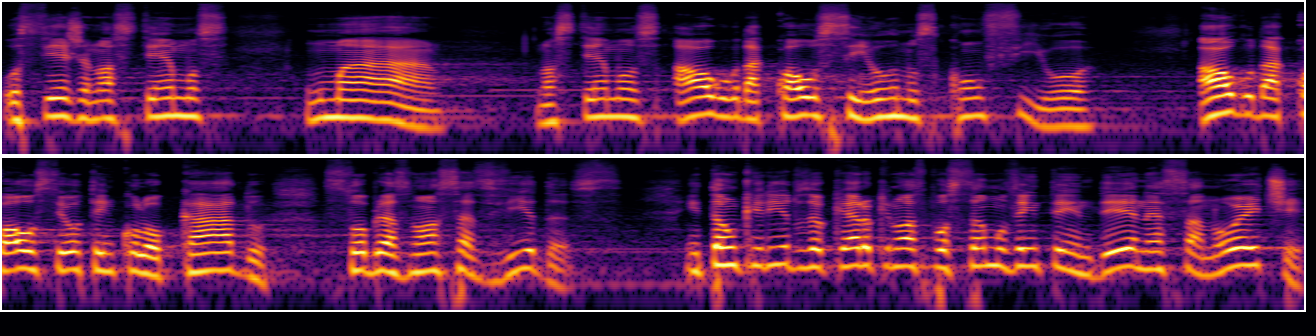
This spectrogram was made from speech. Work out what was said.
Ou seja, nós temos uma nós temos algo da qual o Senhor nos confiou, algo da qual o Senhor tem colocado sobre as nossas vidas. Então, queridos, eu quero que nós possamos entender nessa noite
